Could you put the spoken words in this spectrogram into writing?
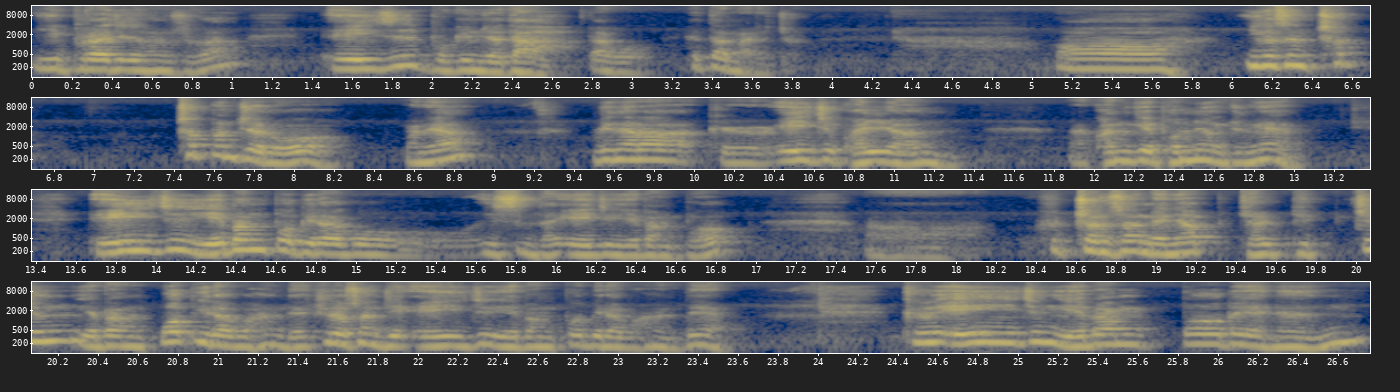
이 브라질 선수가 에이즈 복균자다라고 했단 말이죠. 어, 이것은 첫, 첫 번째로 뭐냐? 우리나라 그 에이즈 관련 관계 법령 중에 에이즈 예방법이라고 있습니다. 에이즈 예방법. 어, 후천성 면역 결핍증 예방법이라고 하는데 줄여서 이제 에이즈 예방법이라고 하는데 그 에이즈 예방법에는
